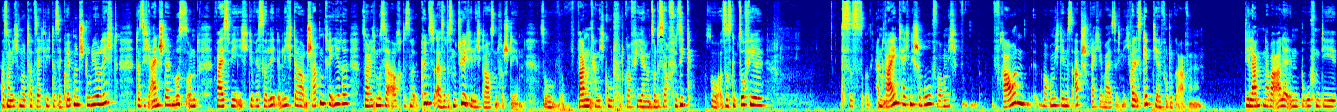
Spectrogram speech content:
Also nicht nur tatsächlich das Equipment-Studio-Licht, das ich einstellen muss und weiß, wie ich gewisse Lichter und Schatten kreiere, sondern ich muss ja auch das, Künstler, also das natürliche Licht draußen verstehen. So, wann kann ich gut fotografieren und so. Das ist ja auch Physik. So, also es gibt so viel. Das ist ein rein technischer Beruf, warum ich Frauen, warum ich denen das abspreche, weiß ich nicht. Weil es gibt ja Fotografinnen. Die landen aber alle in Berufen, die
